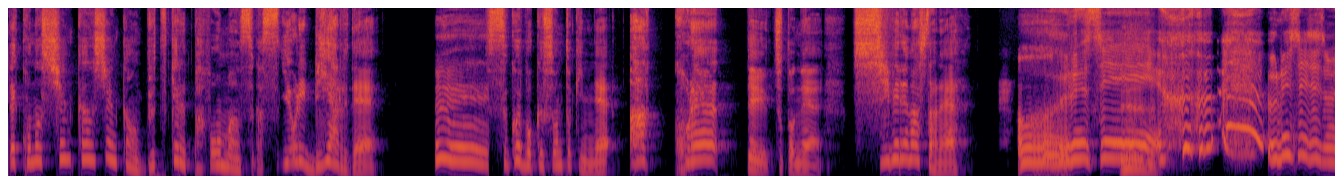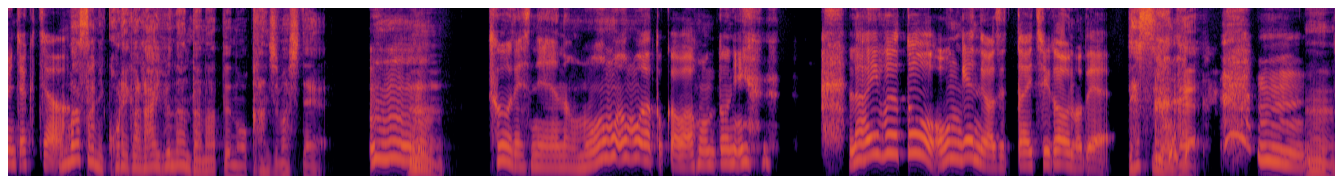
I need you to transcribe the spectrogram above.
でこの瞬間瞬間をぶつけるパフォーマンスがすよりリアルでうんすごい僕その時にねあこれってちょっとねしびれましたね。嬉しい、うん。嬉しいですめちゃくちゃ。まさにこれがライブなんだなっていうのを感じまして、うん、ううん。ん。そうですね。なんかモアモアモアとかは本当に ライブと音源では絶対違うので、ですよね、うん、うん、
